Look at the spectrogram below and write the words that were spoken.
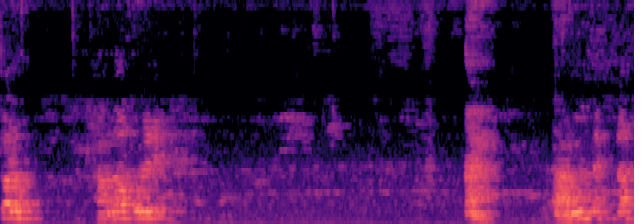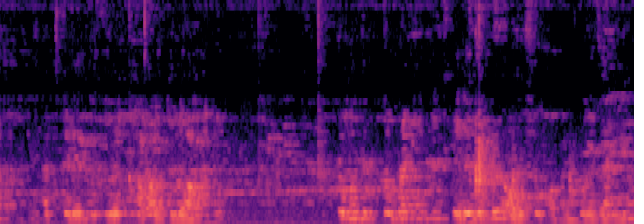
চলো খাওয়া দাওয়া করে নে। দারুণ একটা আজকের দুপুরের খাবার হলো আমাদের। তোমাদের তোমরা কি কি খেলে দুপুরে অবশ্যই কমেন্ট করে জানিও।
